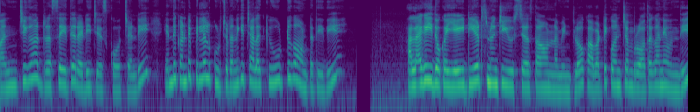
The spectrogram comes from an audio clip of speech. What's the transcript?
మంచిగా డ్రెస్ అయితే రెడీ చేసుకోవచ్చండి. ఎందుకంటే పిల్లలు కూర్చోడానికి చాలా క్యూట్గా ఉంటుంది ఇది. అలాగే ఇది ఒక ఎయిట్ ఇయర్స్ నుంచి యూస్ చేస్తూ ఉన్నాం ఇంట్లో. కాబట్టి కొంచెం బ్రోతగానే ఉంది.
